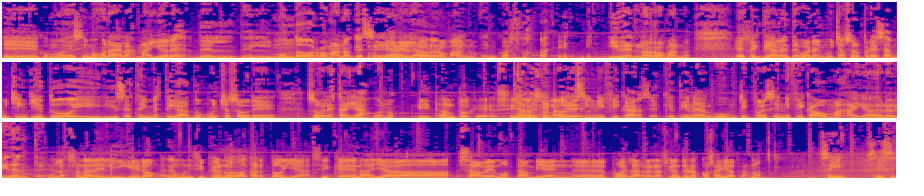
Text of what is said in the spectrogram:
eh, como decimos, una de las mayores del, del mundo romano que se ha hallado en, en, Córdoba y del no romano. Efectivamente, bueno, hay mucha sorpresa, mucha inquietud y, se está investigando mucho sobre, sobre este hallazgo, ¿no? Y tanto que sí. A ver qué puede significar, si es que tiene algún tipo de significado más allá de lo evidente. En la zona de Liguerón, en el municipio de Nueva Cartoya. Así que nada, ya sabemos también eh, pues la relación entre unas cosas y otras, ¿no? Sí, sí, sí.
